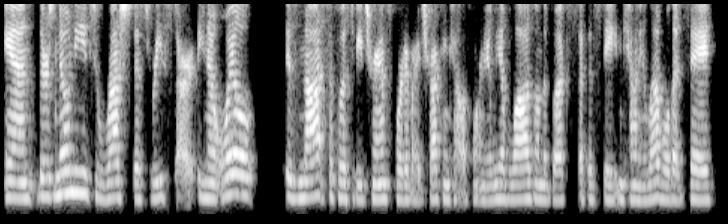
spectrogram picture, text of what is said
And there's no need to rush this restart. You know, oil is not supposed to be transported by truck in California. We have laws on the books at the state and county level that say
